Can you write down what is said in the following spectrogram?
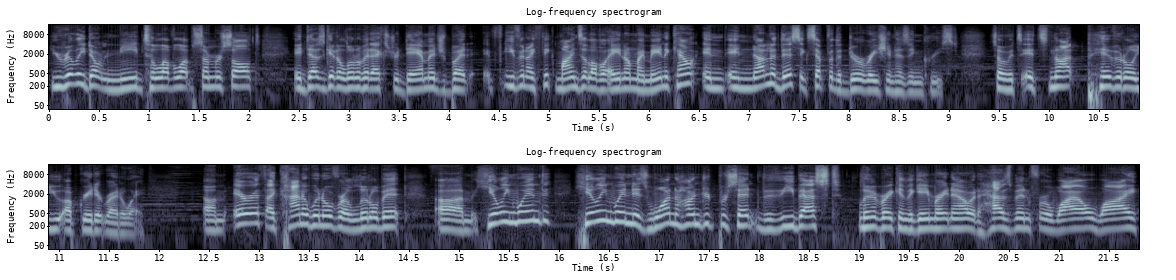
you really don't need to level up somersault. It does get a little bit extra damage, but even I think mine's at level eight on my main account, and, and none of this except for the duration has increased. So it's it's not pivotal. You upgrade it right away. Um, Aerith, I kind of went over a little bit. Um, Healing Wind. Healing Wind is 100% the best limit break in the game right now. It has been for a while. Why?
